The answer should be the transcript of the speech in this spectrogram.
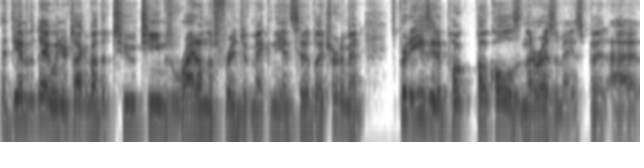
at the end of the day, when you're talking about the two teams right on the fringe of making the NCAA tournament, it's pretty easy to poke, poke holes in their resumes. But uh,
